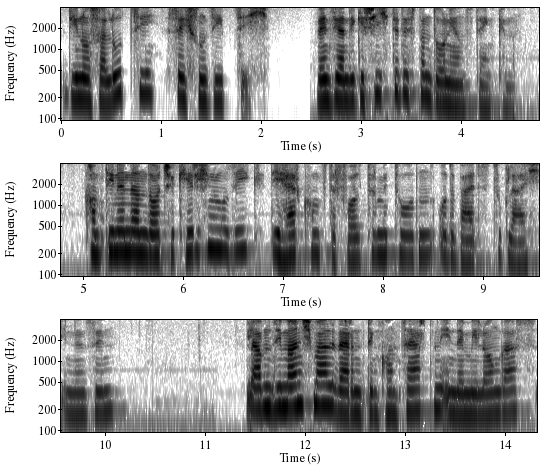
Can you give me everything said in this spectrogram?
Dino Saluzzi, 76. Wenn Sie an die Geschichte des Bandonions denken, kommt Ihnen dann deutsche Kirchenmusik, die Herkunft der Foltermethoden oder beides zugleich in den Sinn? Glauben Sie manchmal während den Konzerten in den Milongas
